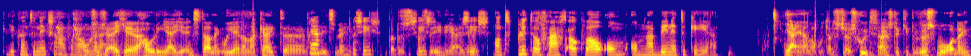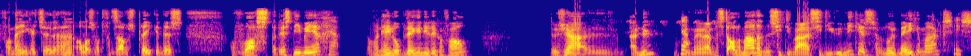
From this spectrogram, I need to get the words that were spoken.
je kunt er niks aan veranderen. je eigen houding, je eigen instelling, hoe jij dan naar kijkt, eh, kun Ja, je iets mee. Precies, Dat is, dat is precies, het enige eigenlijk. precies. Want Pluto vraagt ook wel om, om naar binnen te keren. Ja, ja, maar goed, dat is juist goed. Hè? Een stukje bewustwording van, hé, je gaat je, hè, alles wat vanzelfsprekend is of was, dat is niet meer. Ja. Of een hele hoop dingen in ieder geval. Dus ja, eh, en nu? We Ja. komen met z'n allemaal in een situatie die uniek is. Hebben we nooit meegemaakt. Precies.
